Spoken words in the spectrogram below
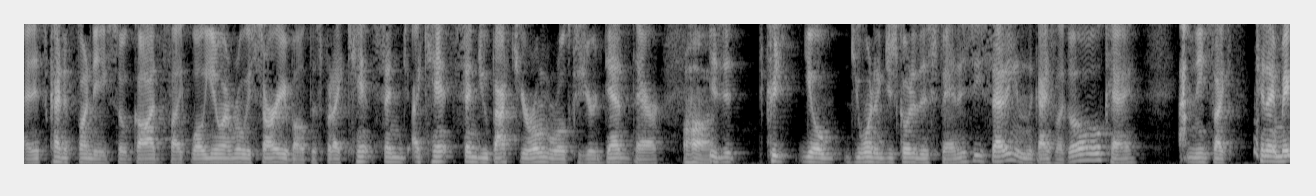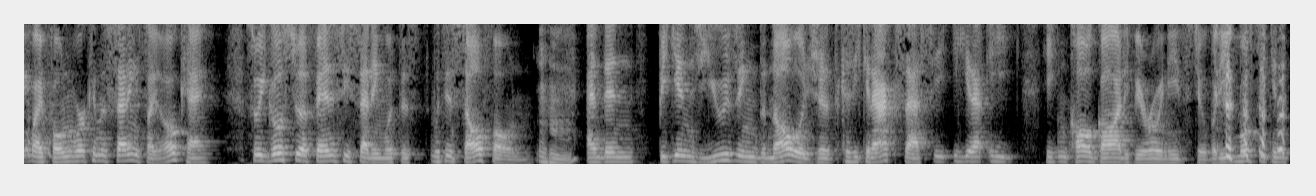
and it's kind of funny. So God's like, "Well, you know, I'm really sorry about this, but I can't send I can't send you back to your own world because you're dead there. Uh-huh. Is it could you know? Do you want to just go to this fantasy setting?" And the guy's like, "Oh, okay." And he's like, "Can I make my phone work in the setting?" It's like, "Okay." So he goes to a fantasy setting with this with his cell phone, and then begins using the knowledge because he can access he he can, he he can call God if he really needs to, but he mostly can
